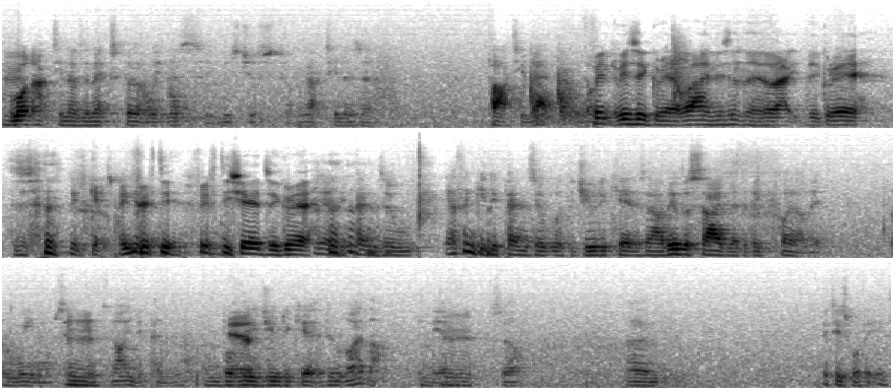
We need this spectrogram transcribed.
I Mm. wasn't acting as an expert witness. It was just I was acting as a party. I think there is a grey line, isn't there? Like the grey, It gets bigger. 50, 50 shades of grey. Yeah, it depends who. I think it depends who what the adjudicators are. The other side made a big play on it, and we know Mm. it's not independent. And, but Yeah. the adjudicator didn't like that in the end. Mm. So um, it is what it is.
